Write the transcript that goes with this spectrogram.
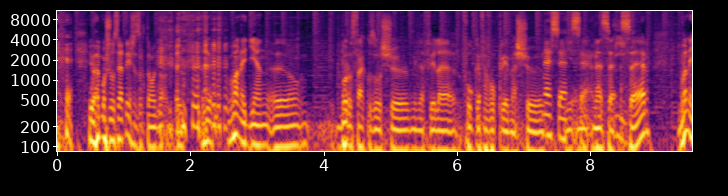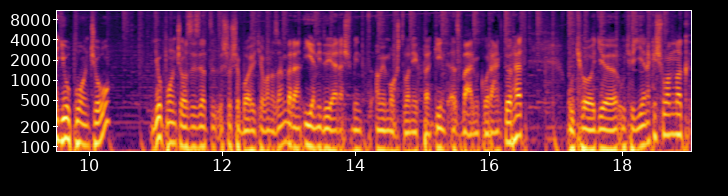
Jó, hát mosószert én sem szoktam. hogy- Van egy ilyen ö, borotfákozós ö, mindenféle fókefe, fokrémes ö, Nesze ilyen- szer. nesze Így. szer. Van egy jó poncsó, jó poncsó az azért sose baj, hogyha van az emberen. Ilyen időjárás, mint ami most van éppen kint, ez bármikor ránk törhet. Úgyhogy, úgyhogy ilyenek is vannak.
